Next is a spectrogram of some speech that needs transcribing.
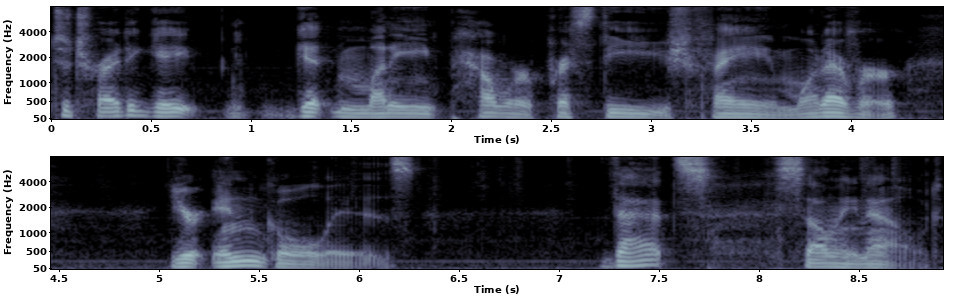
to try to get get money, power, prestige, fame, whatever your end goal is, that's selling out.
